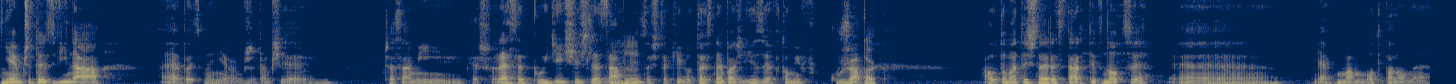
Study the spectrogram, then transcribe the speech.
Nie wiem, czy to jest wina, e, powiedzmy, nie wiem, że tam się czasami, wiesz, reset pójdzie i się źle zamknie, Mhm. coś takiego. To jest najbardziej, Jezu, jak to mnie wkurza Tak. automatyczne restarty w nocy, e, jak mam odpalone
